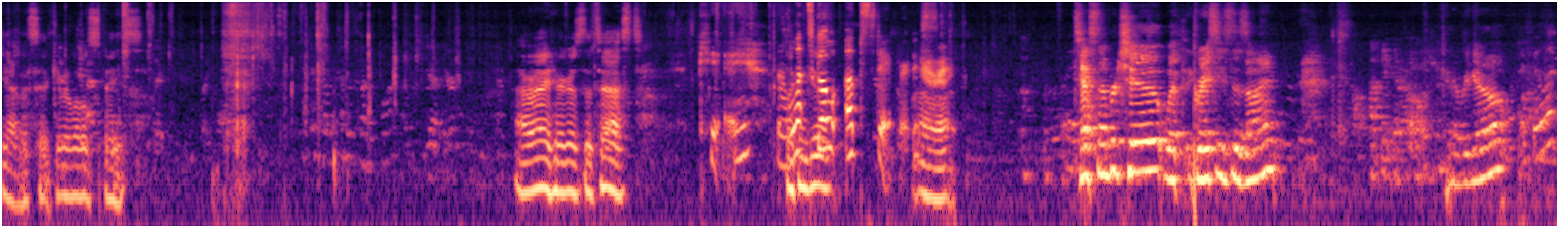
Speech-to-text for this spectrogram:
Yeah, that's it. Give it a little space. All right, here goes the test. okay. Now Looking let's good. go upstairs. All right. Test number two with Gracie's design. Here we go. I feel like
